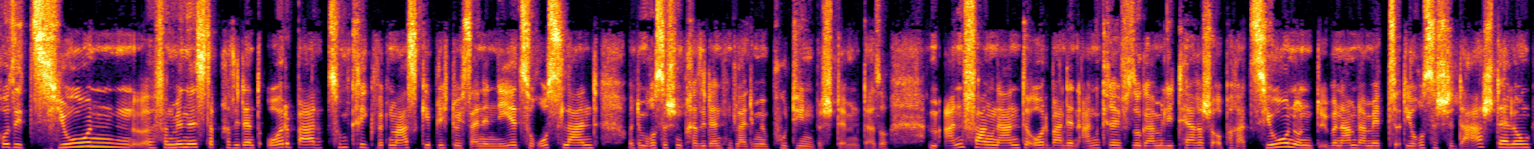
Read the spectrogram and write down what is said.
Position äh, von Ministerpräsident Orban zum Krieg wird maßgeblich durch seine Nähe zu Russland und dem russischen Präsidenten Wladimir Putin bestimmt. Also am Anfang nannte Orban den Angriff sogar militärische Operation und übernahm damit die russische Darstellung.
